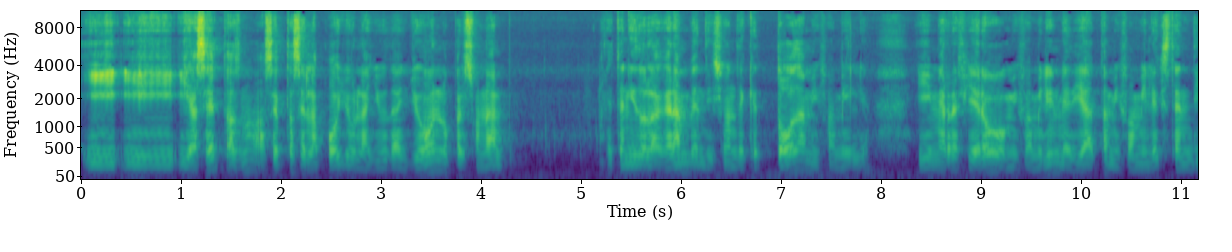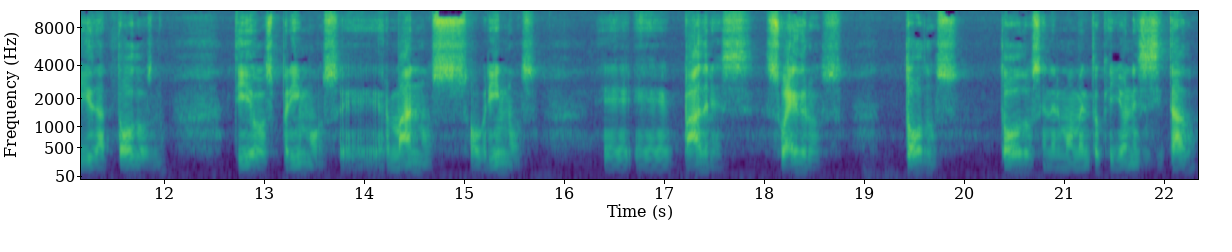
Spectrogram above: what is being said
y, y, y aceptas, ¿no? Aceptas el apoyo, la ayuda. Yo en lo personal, he tenido la gran bendición de que toda mi familia, y me refiero a mi familia inmediata, mi familia extendida, todos, ¿no? tíos, primos, eh, hermanos, sobrinos, eh, eh, padres, suegros, todos, todos en el momento que yo he necesitado,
